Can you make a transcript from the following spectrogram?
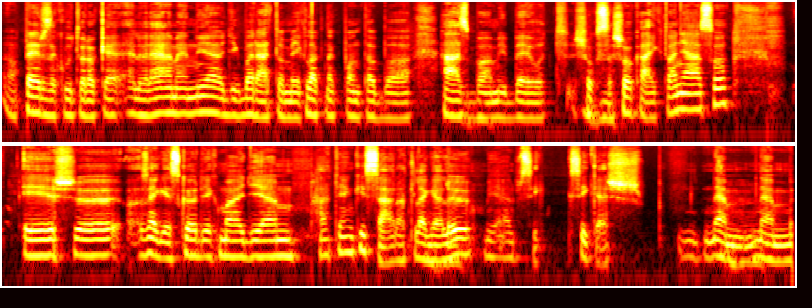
a perzekútorok elől elmennie, egyik barátom még laknak pont abba a házba, amiben ott sokszor mhm. sokáig tanyászott, és az egész környék ma egy ilyen, hát ilyen kiszáradt legelő, ilyen szik, szikes nem, hmm. nem,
